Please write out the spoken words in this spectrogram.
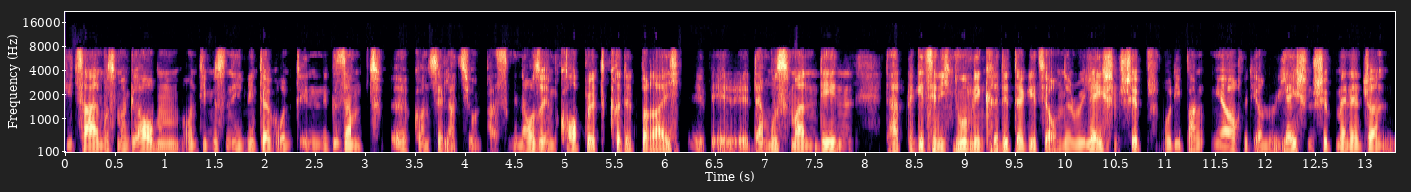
die Zahlen muss man glauben und die müssen im Hintergrund in eine Gesamtkonstellation passen. Genauso im Corporate-Kreditbereich, äh, da muss man den, da, da geht es ja nicht nur um den Kredit, da geht es ja um eine Relationship, wo die Banken ja auch mit ihren Relationship-Managern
